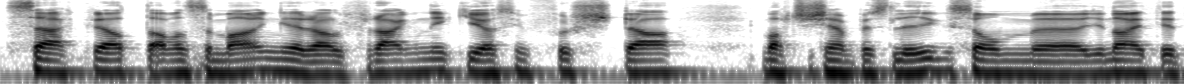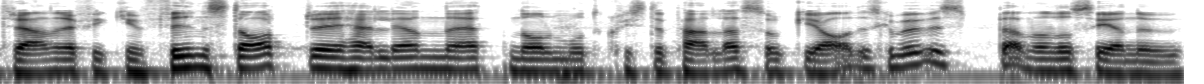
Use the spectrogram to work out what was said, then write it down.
säkrat avancemang. Ralf Rangnick gör sin första match i Champions League som eh, United-tränare. Fick ju en fin start i helgen, 1-0 mot Crystal Palace och ja, det ska bli spännande att se nu.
